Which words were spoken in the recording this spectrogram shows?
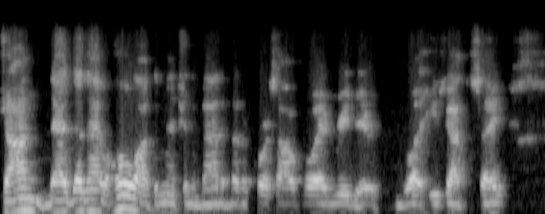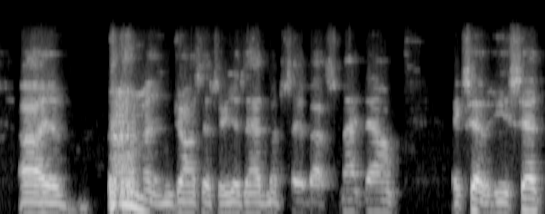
John that doesn't have a whole lot to mention about it, but of course I'll go ahead and read what he's got to say. Uh, and John says so he doesn't have much to say about SmackDown, except he said,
